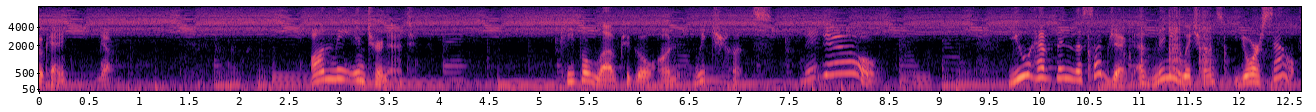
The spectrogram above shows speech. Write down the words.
Okay? Yep. On the internet, people love to go on witch hunts. They do. You have been the subject of many witch hunts yourself.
